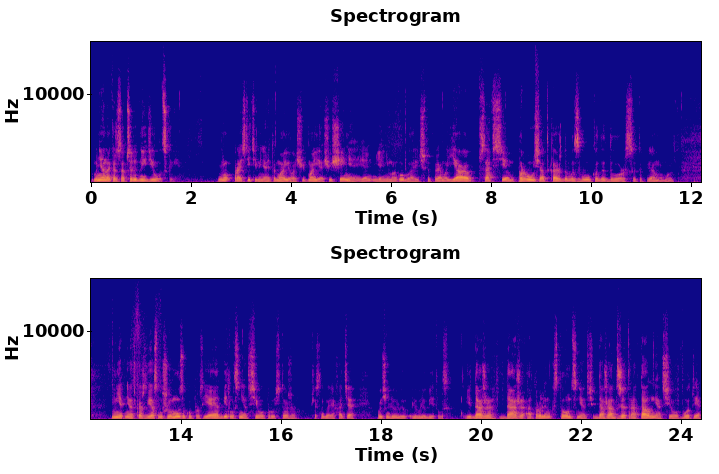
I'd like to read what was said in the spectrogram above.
Мне она кажется абсолютно идиотской. Ну, простите меня, это мое, мои ощущения. Я, я не могу говорить, что прямо я совсем прусь от каждого звука The Doors. Это прямо вот нет, не от каждого. Я слушаю музыку просто. Я и от Битлз не от всего прусь тоже, честно говоря. Хотя очень люблю, люблю Битлз. И даже, даже от Роллинг Стоунс не от всего. Даже от Джет Ротал не от всего. Вот я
